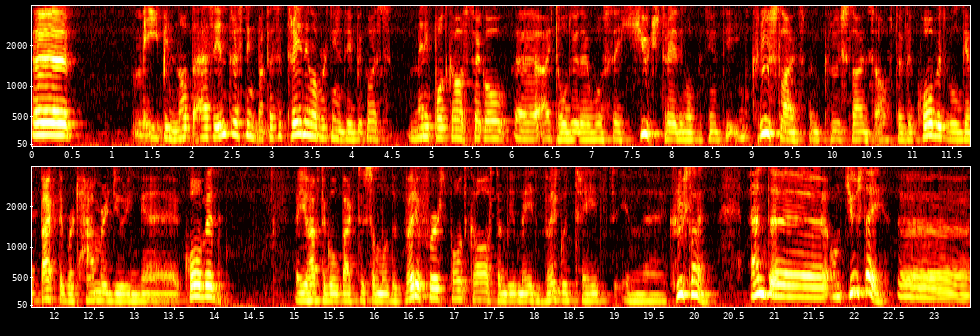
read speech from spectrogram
Uh, maybe not as interesting but as a trading opportunity because many podcasts ago, uh, I told you there was a huge trading opportunity in cruise lines. When cruise lines after the COVID will get back, they were hammered during uh, COVID. Uh, you have to go back to some of the very first podcasts, and we made very good trades in uh, cruise line. And uh, on Tuesday, uh,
